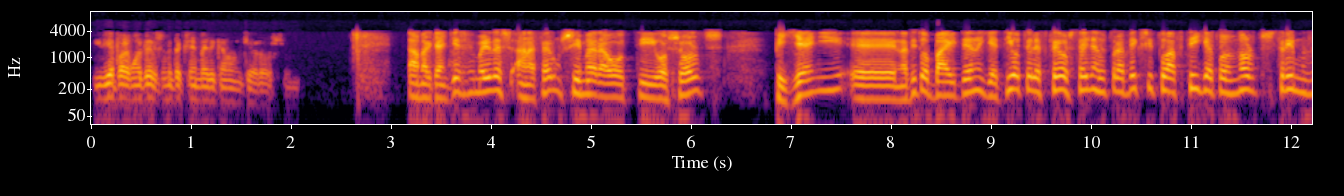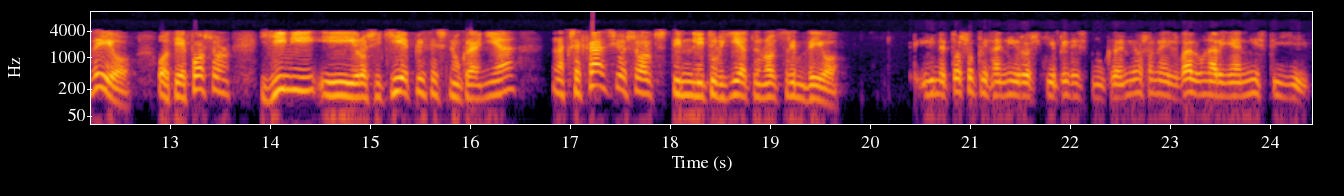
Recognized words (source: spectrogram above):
η διαπραγματεύση μεταξύ Αμερικανών και Ρώσων. Αμερικανικές εφημερίδες αναφέρουν σήμερα ότι ο Σόλτς πηγαίνει ε, να δει τον Biden γιατί ο τελευταίος θέλει να του τραβήξει το αυτή για το Nord Stream 2 ότι εφόσον γίνει η ρωσική επίθεση στην Ουκρανία να ξεχάσει ο Σόλτς την λειτουργία του Nord Stream 2. Είναι τόσο πιθανή η ρωσική επίθεση στην Ουκρανία όσο να εισβάλλουν αριανοί στη γη.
